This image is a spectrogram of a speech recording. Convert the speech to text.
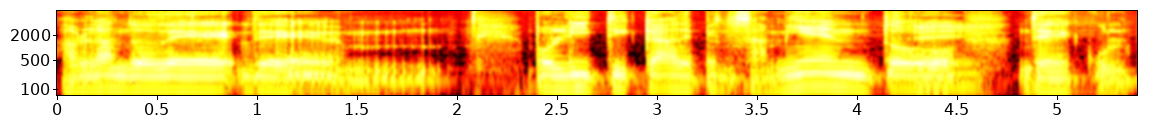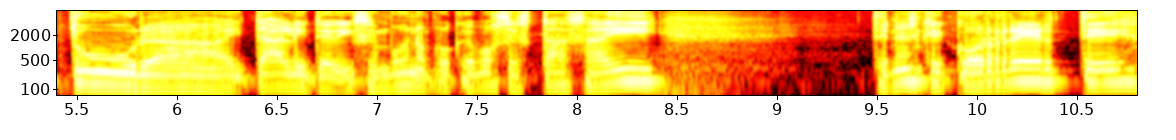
hablando de, de, mm, política, de pensamiento, Sí. de cultura y tal, y te dicen, bueno, porque vos estás ahí, tenés que correrte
